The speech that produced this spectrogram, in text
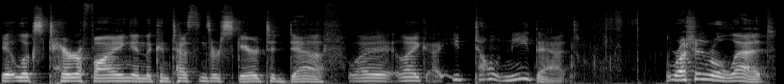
it looks terrifying and the contestants are scared to death. Like like you don't need that. Russian roulette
